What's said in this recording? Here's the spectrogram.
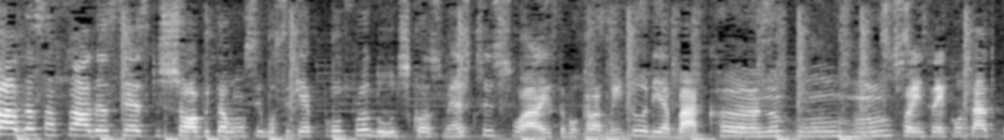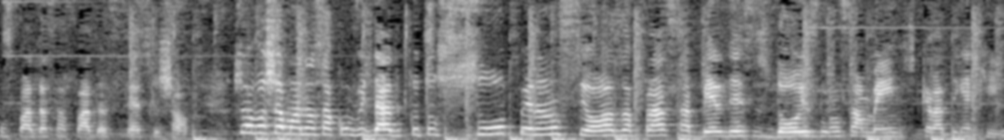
Fada Safada Sesc Shop, tá bom? Se você quer produtos cosméticos sensuais, tá bom? Aquela mentoria bacana, uhum, só entrar em contato com Fada Safada Sesc Shop. Já vou chamar a nossa convidada, porque eu tô super ansiosa pra saber desses dois lançamentos que ela tem aqui.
